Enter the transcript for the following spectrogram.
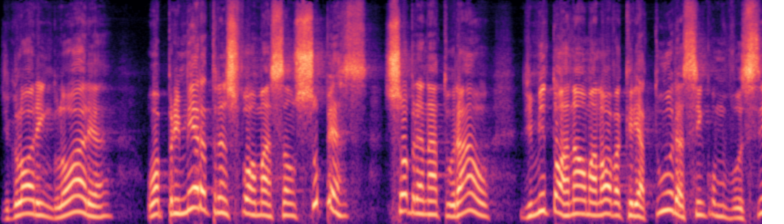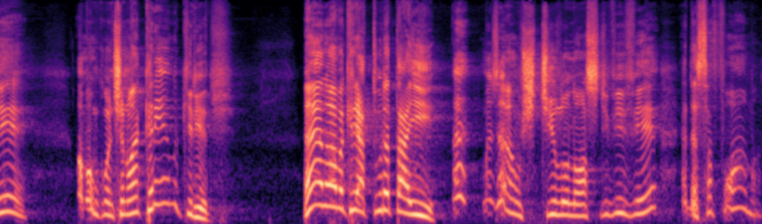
de glória em glória, ou a primeira transformação super sobrenatural de me tornar uma nova criatura, assim como você. Vamos continuar crendo, queridos. É, a nova criatura está aí. É, mas é um estilo nosso de viver, é dessa forma.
